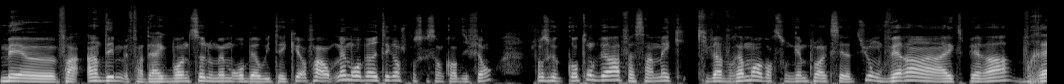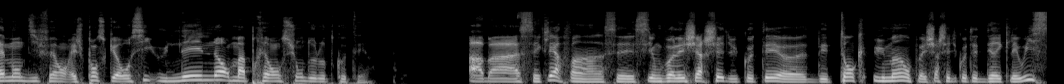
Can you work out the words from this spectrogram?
mais euh, enfin un des, enfin Derek Bronson ou même Robert Whittaker, enfin même Robert Whittaker, je pense que c'est encore différent. Je pense que quand on le verra face à un mec qui va vraiment avoir son game plan axé là-dessus, on verra un Alex Pereira vraiment différent. Et je pense qu'il y aura aussi une énorme appréhension de l'autre côté. Hein. Ah bah c'est clair, enfin, si on veut aller chercher du côté euh, des tanks humains, on peut aller chercher du côté de Derek Lewis.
